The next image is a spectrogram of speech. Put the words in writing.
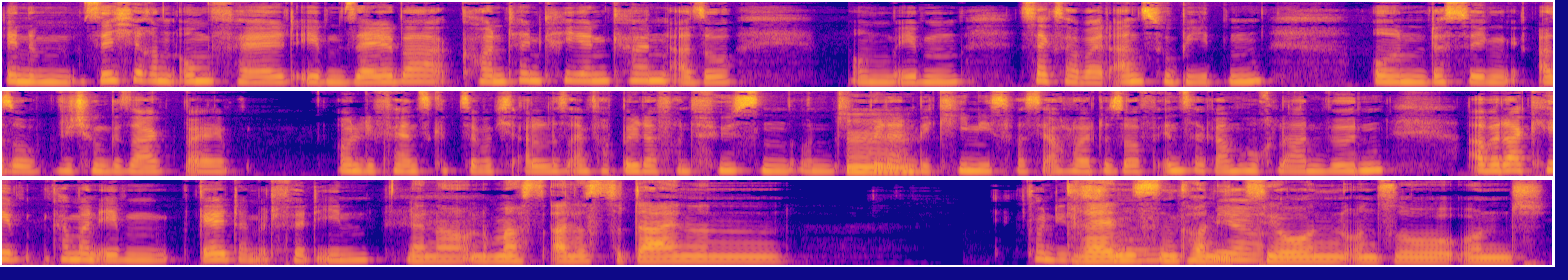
in einem sicheren Umfeld eben selber Content kreieren können, also um eben Sexarbeit anzubieten. Und deswegen, also wie schon gesagt, bei OnlyFans gibt's ja wirklich alles, einfach Bilder von Füßen und Bilder in Bikinis, was ja auch Leute so auf Instagram hochladen würden. Aber da kann man eben Geld damit verdienen. Genau. Und du machst alles zu deinen Kondition. Grenzen, Konditionen und so und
